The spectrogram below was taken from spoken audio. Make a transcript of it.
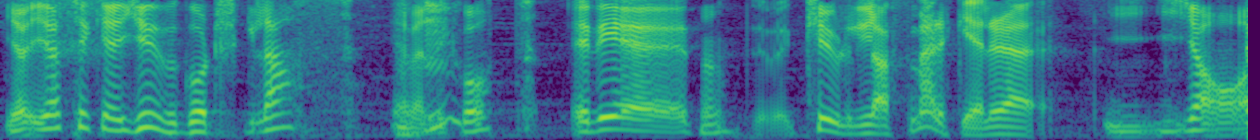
jag, jag tycker Djurgårdsglass är väldigt gott. Är det ett kul glassmärke? Eller? är- Ja,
